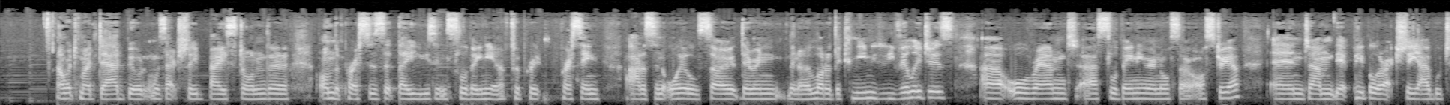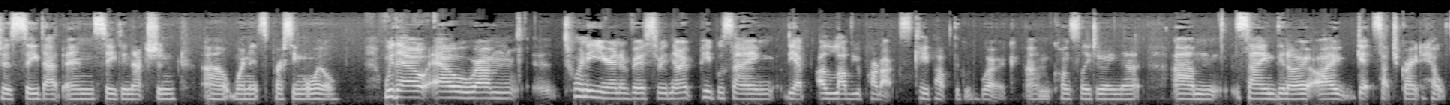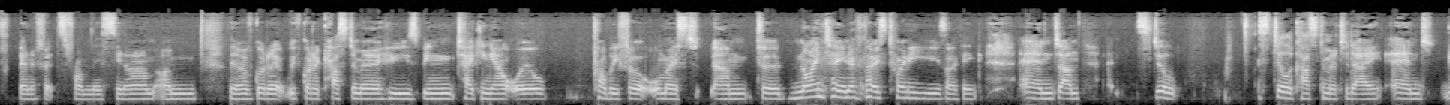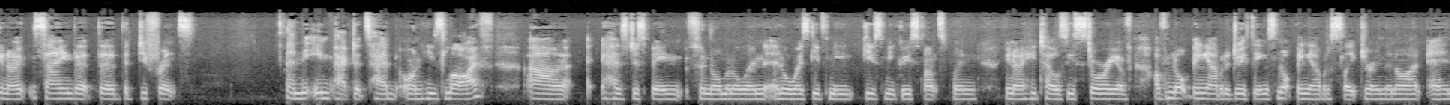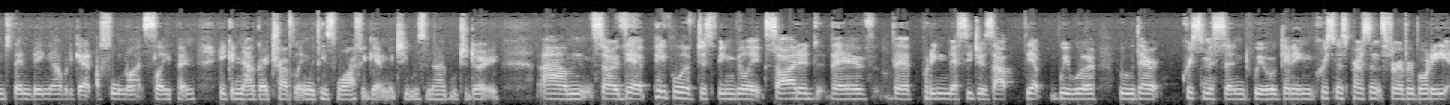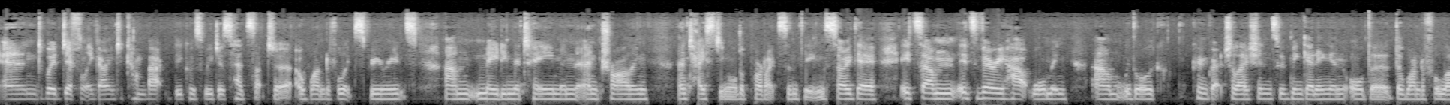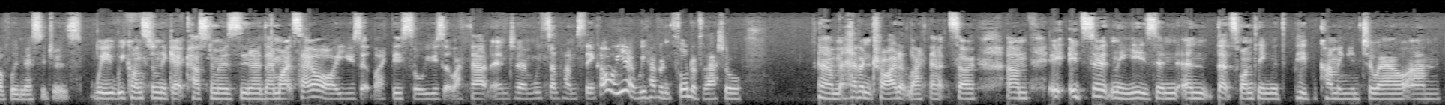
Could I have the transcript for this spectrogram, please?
Uh, which my dad built and was actually based on the on the presses that they use in Slovenia for pre- pressing artisan oils. So they're in you know a lot of the community villages uh, all around uh, Slovenia and also Austria, and um, yeah, people are actually able to see that and see it in action uh, when it's pressing oil with our our um, 20 year anniversary, you know, people saying, "Yep, I love your products. Keep up the good work." Um, constantly doing that, um, saying, you know, I get such great health benefits from this. You know, I'm, I'm, you know, I've got a we've got a customer who's been taking our oil probably for almost um, for 19 of those 20 years, I think, and um, still still a customer today, and you know, saying that the the difference and the impact it's had on his life uh, has just been phenomenal and, and always gives me gives me goosebumps when you know he tells his story of of not being able to do things, not being able to sleep during the night, and then being able to get a full night's sleep, and he can now go travelling with his wife again, which he wasn't able to do. Um, so yeah, people have just been really excited. They've they're putting messages up. Yep, we were we were there Christmas and we were getting Christmas presents for everybody. And we're definitely going to come back because we just had such a, a wonderful experience um, meeting the team and, and trialing and tasting all the products and things. So yeah, it's um it's very heartwarming um, with all the congratulations we've been getting and all the, the wonderful, lovely messages. We, we constantly get customers, you know, they might say, oh, I use it like this or use it like that. And um, we sometimes think, oh, yeah, we haven't thought of that or um, haven't tried it like that. So um, it, it, certainly is, and and that's one thing with people coming into our um,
